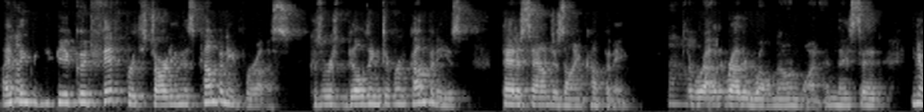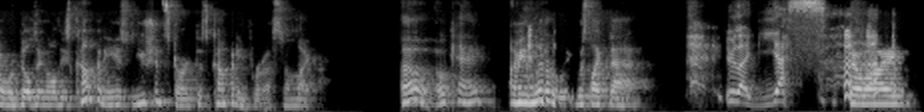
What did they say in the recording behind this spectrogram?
I think you'd be a good fit for starting this company for us because we're building different companies. They had a sound design company, uh-huh. a rather, rather well known one. And they said, You know, we're building all these companies. You should start this company for us. And I'm like, Oh, okay. I mean, literally, it was like that. You're like, Yes. so I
